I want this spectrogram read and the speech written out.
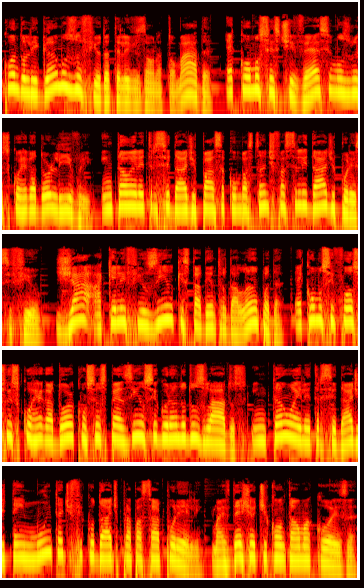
Quando ligamos o fio da televisão na tomada, é como se estivéssemos no escorregador livre. Então a eletricidade passa com bastante facilidade por esse fio. Já aquele fiozinho que está dentro da lâmpada é como se fosse o escorregador com seus pezinhos segurando dos lados. Então a eletricidade tem muita dificuldade para passar por ele. Mas deixa eu te contar uma coisa:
